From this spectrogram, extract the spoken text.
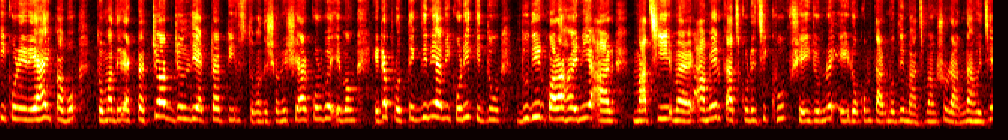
কি করে রেহাই পাবো? তোমাদের একটা চট জলদি একটা টিপস তোমাদের সঙ্গে শেয়ার করব এবং এটা প্রত্যেক দিনই আমি করি, কিন্তু দুদিন করা হয়নি আর মাছি আমের কাজ করেছি খুব, সেই জন্য এই রকম তার মধ্যে মাছ মাংস রান্না হয়েছে।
